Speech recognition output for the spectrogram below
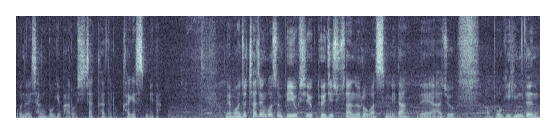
오늘 장보기 바로 시작하도록 하겠습니다. 네, 먼저 찾은 곳은 비육시육 돼지수산으로 왔습니다. 네, 아주 어, 보기 힘든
